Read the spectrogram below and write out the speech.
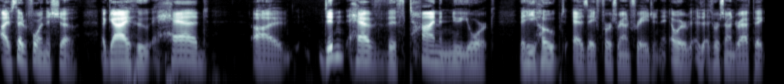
I've said before in this show, a guy who had uh, didn't have the time in New York that he hoped as a first round free agent or as a first round draft pick,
